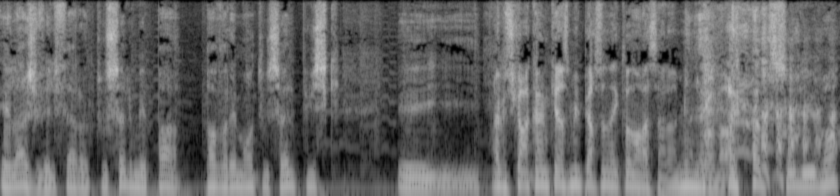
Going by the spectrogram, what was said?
Et là, je vais le faire tout seul, mais pas, pas vraiment tout seul, puisque et... Ah, puisqu'il y aura quand même 15 000 personnes avec toi dans la salle, hein, minimum. Hein. Absolument.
